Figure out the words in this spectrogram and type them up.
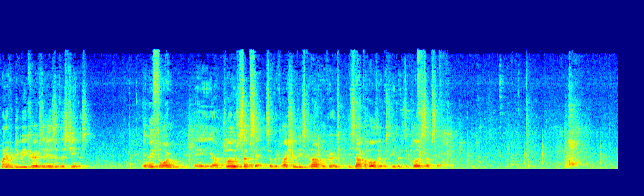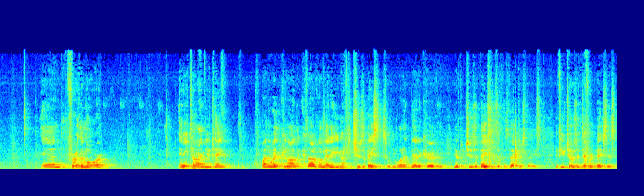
whatever degree curves it is of this genus. And they form a uh, closed subset. So the collection of these canonical curves, it's not the whole Hilbert scheme, but it's a closed subset. And furthermore, anytime you take, by the way, the, canon, the canonical embedding, you have to choose a basis. When you want to embed a curve, and you have to choose a basis of this vector space. If you chose a different basis,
